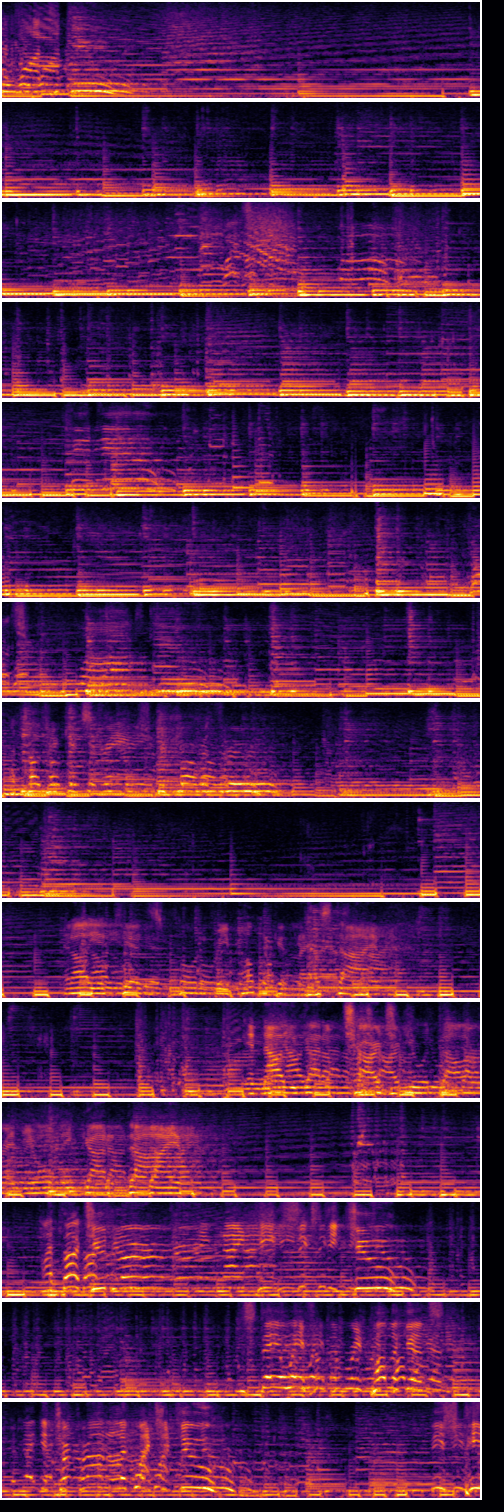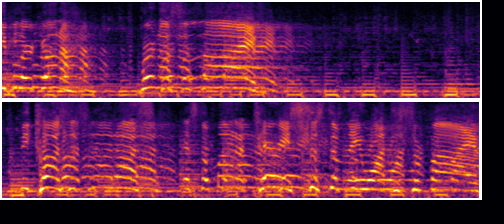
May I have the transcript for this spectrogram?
what you want And all your kids voted Republican last time. And now you got them charging you a dollar and you only got a dime. I thought you'd learn during 1962 to stay away from the Republicans. But then you turn around and look what you do. These people are gonna burn us alive. Because it's not us, it's the monetary system they want to survive.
